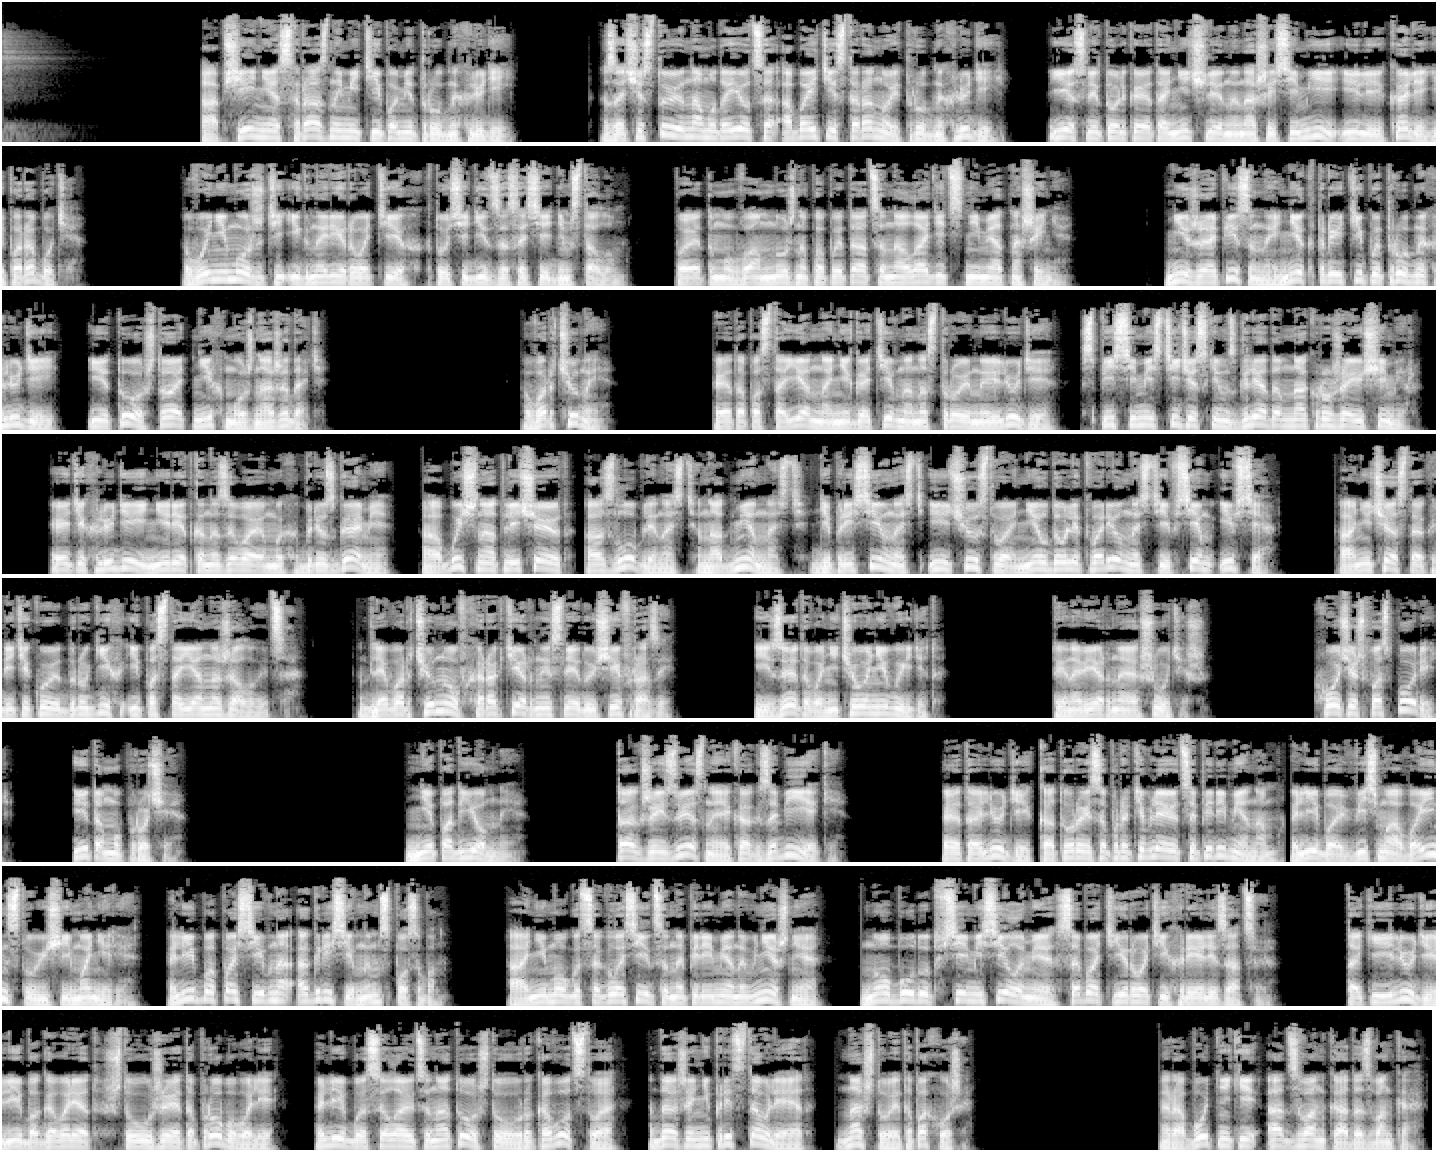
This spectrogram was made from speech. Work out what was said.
Общение с разными типами трудных людей. Зачастую нам удается обойти стороной трудных людей, если только это не члены нашей семьи или коллеги по работе. Вы не можете игнорировать тех, кто сидит за соседним столом, поэтому вам нужно попытаться наладить с ними отношения. Ниже описаны некоторые типы трудных людей и то, что от них можно ожидать. Ворчуны. Это постоянно негативно настроенные люди с пессимистическим взглядом на окружающий мир. Этих людей, нередко называемых брюзгами, обычно отличают озлобленность, надменность, депрессивность и чувство неудовлетворенности всем и вся. Они часто критикуют других и постоянно жалуются. Для ворчунов характерны следующие фразы. «Из этого ничего не выйдет». «Ты, наверное, шутишь». «Хочешь поспорить?» и тому прочее неподъемные, также известные как забияки. Это люди, которые сопротивляются переменам либо в весьма воинствующей манере, либо пассивно-агрессивным способом. Они могут согласиться на перемены внешне, но будут всеми силами саботировать их реализацию. Такие люди либо говорят, что уже это пробовали, либо ссылаются на то, что руководство даже не представляет, на что это похоже. Работники от звонка до звонка.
